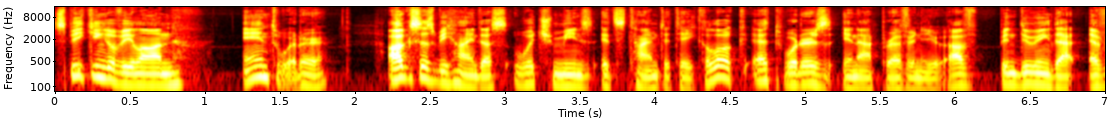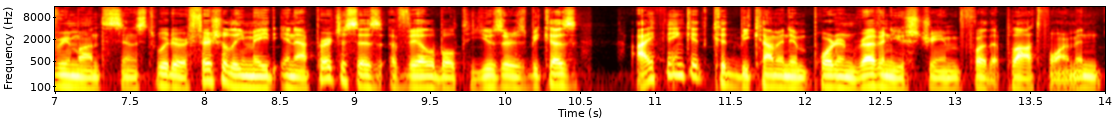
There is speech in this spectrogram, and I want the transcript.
Speaking of Elon and Twitter, August is behind us, which means it's time to take a look at Twitter's in app revenue. I've been doing that every month since Twitter officially made in app purchases available to users because I think it could become an important revenue stream for the platform, and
